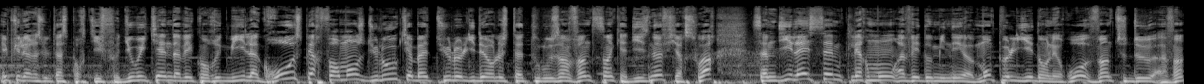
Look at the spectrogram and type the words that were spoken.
Et puis les résultats sportifs du week-end avec en rugby la grosse performance du Loup qui a battu le leader le Stade Toulousain 25 à 19 hier soir. Samedi, l'ASM Clermont avait dominé Montpellier dans l'Hérault 22 à 20.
